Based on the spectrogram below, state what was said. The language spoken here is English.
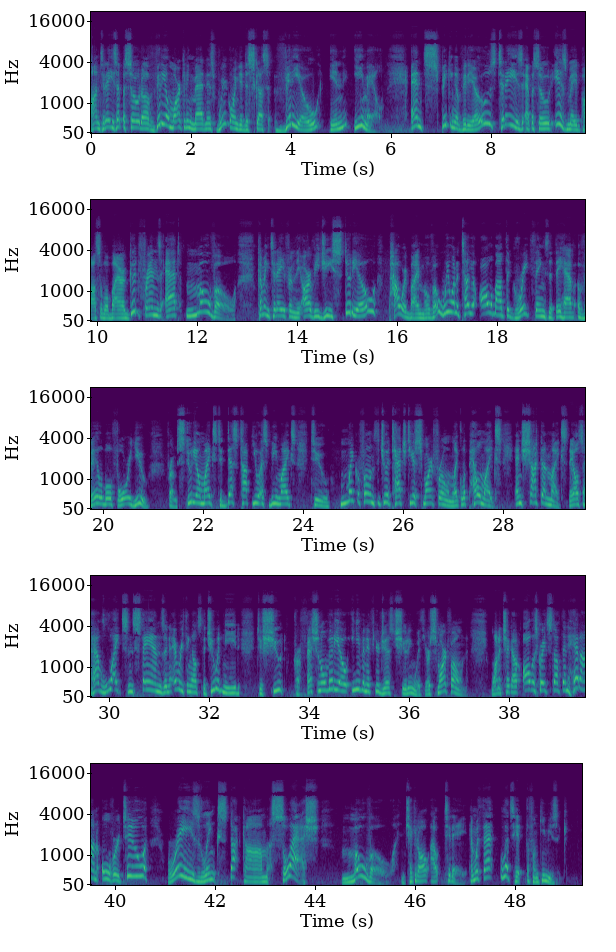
On today's episode of Video Marketing Madness, we're going to discuss video in email. And speaking of videos, today's episode is made possible by our good friends at Movo. Coming today from the RVG studio, powered by Movo, we want to tell you all about the great things that they have available for you from studio mics to desktop USB mics to microphones that you attach to your smartphone like lapel mics and shotgun mics. They also have lights and stands and everything else that you would need to shoot professional video even if you're just shooting with your smartphone. Want to check out all this great stuff? Then head on over to rayslinks.com slash Movo and check it all out today. And with that, let's hit the funky music.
